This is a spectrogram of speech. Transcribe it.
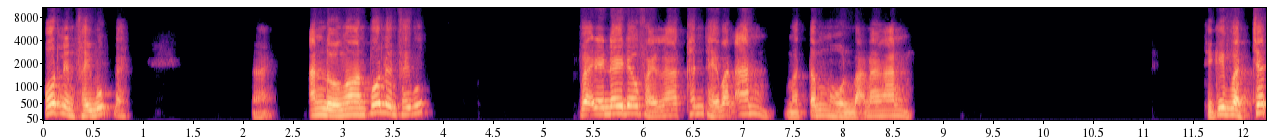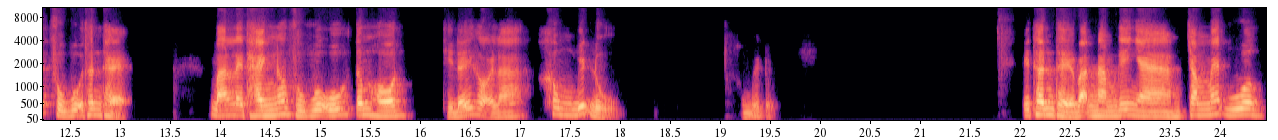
post lên facebook đây. Đấy ăn đồ ngon, post lên Facebook. Vậy đây đây đâu phải là thân thể bạn ăn, mà tâm hồn bạn đang ăn. Thì cái vật chất phục vụ thân thể, bạn lại thành nó phục vụ tâm hồn, thì đấy gọi là không biết đủ. Không biết đủ. Cái thân thể bạn nằm cái nhà trăm mét vuông,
